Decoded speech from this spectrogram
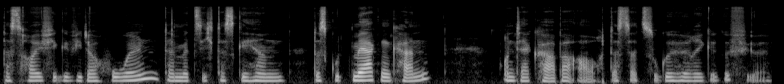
das häufige Wiederholen, damit sich das Gehirn das gut merken kann und der Körper auch das dazugehörige Gefühl.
